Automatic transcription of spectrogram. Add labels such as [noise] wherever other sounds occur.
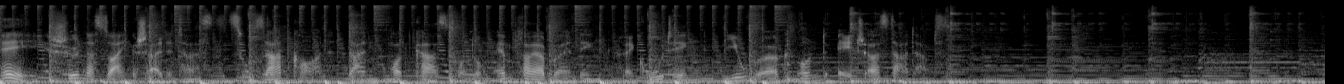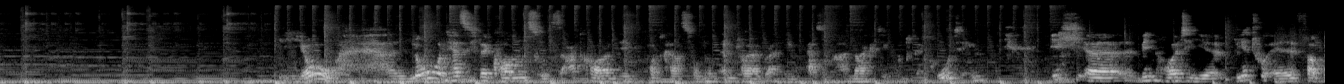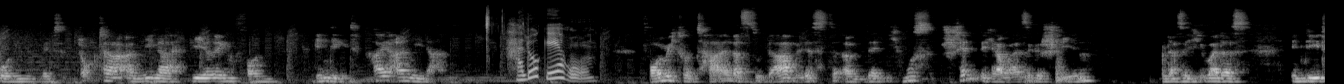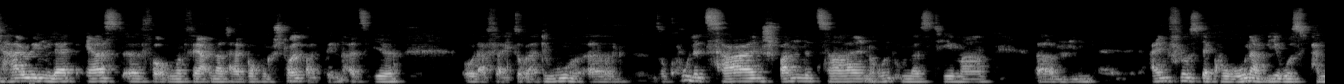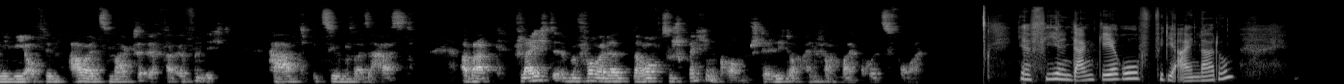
Hey, schön, dass du eingeschaltet hast zu Saatkorn, deinem Podcast rund um Employer Branding, Recruiting, New Work und HR Startups. Jo, hallo und herzlich willkommen zu Saatkorn, dem Podcast rund um Employer Branding, Personalmarketing und Recruiting. Ich äh, bin heute hier virtuell verbunden mit Dr. Anina Hering von Indeed. Hi Anina. Hallo Gero. Ich freue mich total, dass du da bist, ähm, denn ich muss schändlicherweise gestehen, dass ich über das Indeed Hiring Lab erst äh, vor ungefähr anderthalb Wochen gestolpert bin, als ihr oder vielleicht sogar du äh, so coole Zahlen, spannende Zahlen rund um das Thema ähm, Einfluss der Coronavirus-Pandemie auf den Arbeitsmarkt äh, veröffentlicht habt bzw. hast. Aber vielleicht, äh, bevor wir da, darauf zu sprechen kommen, stell dich doch einfach mal kurz vor. Ja, vielen Dank, Gero, für die Einladung.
